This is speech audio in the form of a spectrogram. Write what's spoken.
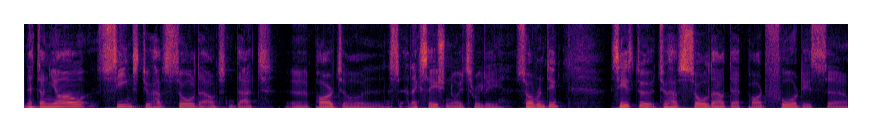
Netanyahu seems to have sold out that uh, part, or annexation, or it's really sovereignty, seems to, to have sold out that part for these uh,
